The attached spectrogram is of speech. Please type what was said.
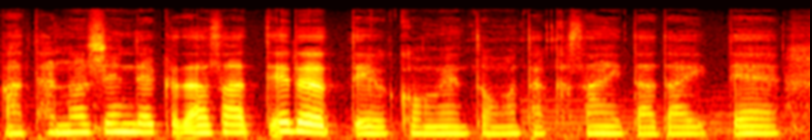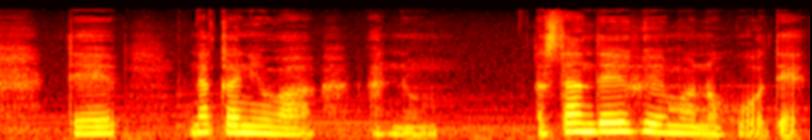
あ楽しんでくださってるっていうコメントもたくさんいただいてで中にはあのスタンド FM の方で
